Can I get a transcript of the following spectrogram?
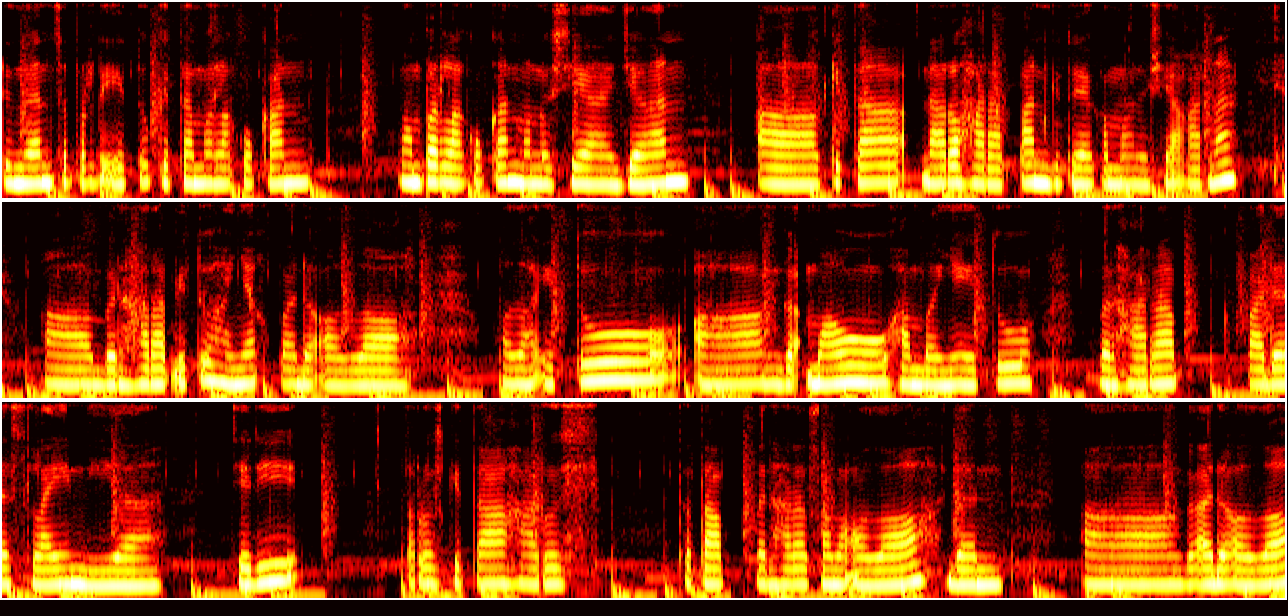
dengan seperti itu kita melakukan memperlakukan manusia. Jangan uh, kita naruh harapan gitu ya ke manusia karena uh, berharap itu hanya kepada Allah Allah itu nggak uh, mau hambanya itu berharap kepada selain Dia. Jadi terus kita harus tetap berharap sama Allah dan nggak uh, ada Allah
